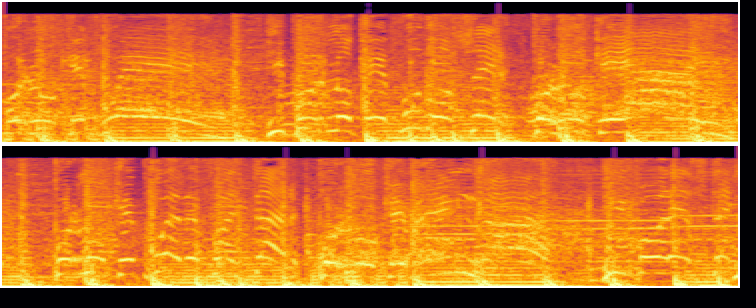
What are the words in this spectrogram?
Por lo que fue y por lo que pudo ser, por lo que hay, por lo que puede faltar, por lo que venga y por este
